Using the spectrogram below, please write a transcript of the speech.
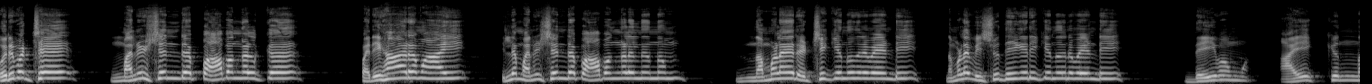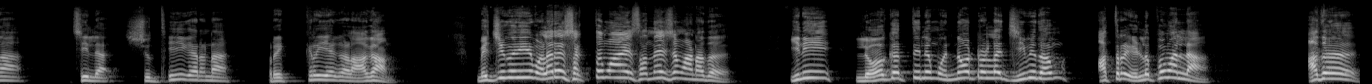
ഒരുപക്ഷെ മനുഷ്യന്റെ പാപങ്ങൾക്ക് പരിഹാരമായി ഇല്ല മനുഷ്യന്റെ പാപങ്ങളിൽ നിന്നും നമ്മളെ രക്ഷിക്കുന്നതിന് വേണ്ടി നമ്മളെ വിശുദ്ധീകരിക്കുന്നതിന് വേണ്ടി ദൈവം അയക്കുന്ന ചില ശുദ്ധീകരണ പ്രക്രിയകളാകാം. മെജുഗുരി വളരെ ശക്തമായ സന്ദേശമാണത്. ഇനി ലോകത്തിന് മുന്നോട്ടുള്ള ജീവിതം അത്ര എളുപ്പമല്ല. അത്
